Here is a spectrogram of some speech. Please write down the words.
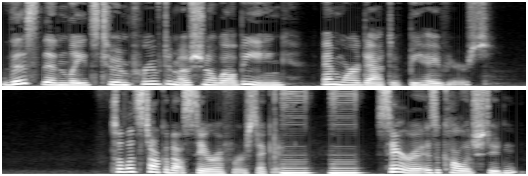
This then leads to improved emotional well being and more adaptive behaviors. So let's talk about Sarah for a 2nd mm-hmm. Sarah is a college student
